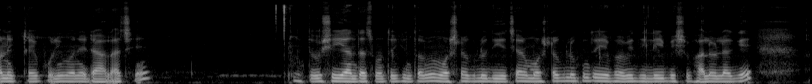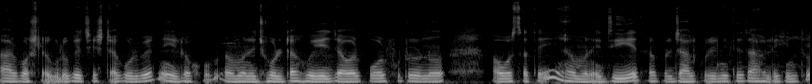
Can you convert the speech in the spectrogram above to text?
অনেকটাই পরিমাণে ডাল আছে, তো সেই আন্দাজ মতো কিন্তু আমি মশলাগুলো দিয়েছি। আর মশলাগুলো কিন্তু এভাবে দিলেই বেশি ভালো লাগে। আর মশলাগুলোকে চেষ্টা করবেন এইরকম মানে ঝোলটা হয়ে যাওয়ার পর ফুটোনো অবস্থাতেই মানে দিয়ে তারপর জাল করে নিতে, তাহলে কিন্তু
